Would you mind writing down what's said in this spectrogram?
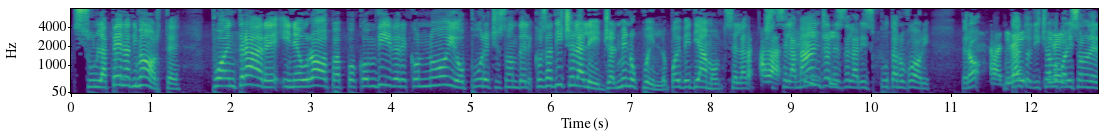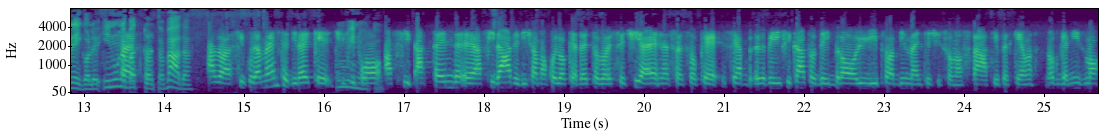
sulla pena di morte può entrare in Europa, può convivere con noi oppure ci sono delle... Cosa dice la legge? Almeno quello, poi vediamo se la, allora, se la mangiano sì, e se la risputano fuori. Però allora, direi, intanto diciamo direi, quali sono le regole, in una certo. battuta, vada. Allora, sicuramente direi che ci Un si minuto. può affi- attendere, affidare diciamo, a quello che ha detto l'OSCE, nel senso che se ha verificato dei brogli probabilmente ci sono stati, perché è un organismo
